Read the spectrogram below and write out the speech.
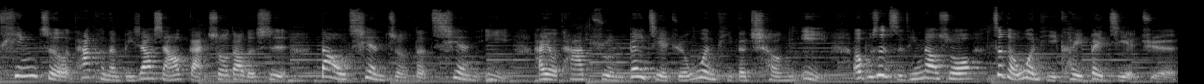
听者他可能比较想要感受到的是道歉者的歉意，还有他准备解决问题的诚意，而不是只听到说这个问题可以被解决。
